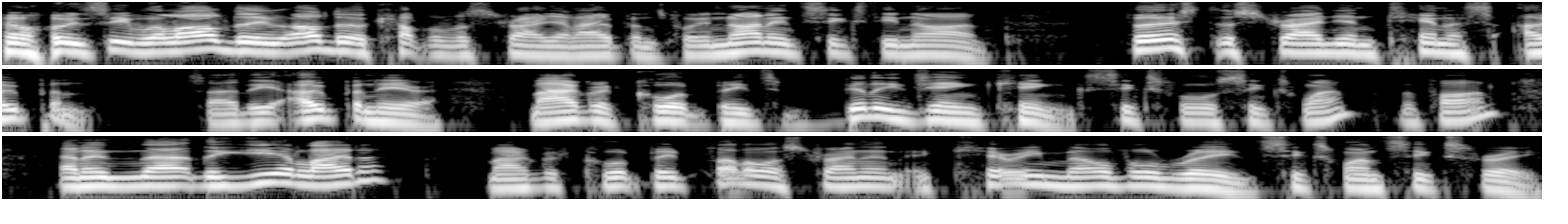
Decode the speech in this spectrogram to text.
Well, I'll do I'll do a couple of Australian Opens for you. 1969, first Australian tennis Open. So the Open era. Margaret Court beats Billie Jean King 6-4, 6-1, the final. And in uh, the year later, Margaret Court beat fellow Australian Kerry Melville Reid 6-1, 6-3.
